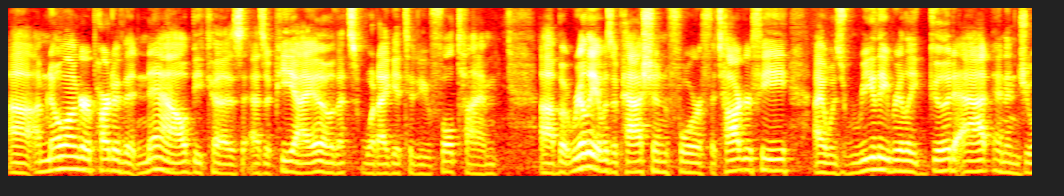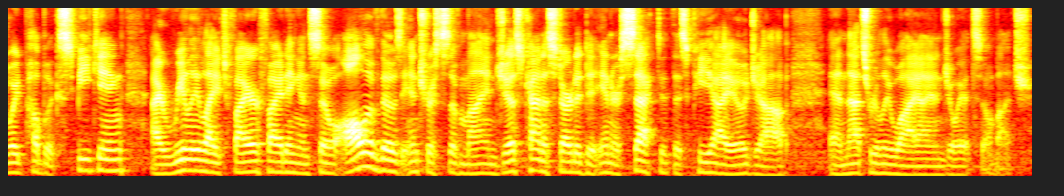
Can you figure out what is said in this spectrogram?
Uh, I'm no longer a part of it now because as a PIO, that's what I get to do full time. Uh, but really, it was a passion for photography. I was really, really good at and enjoyed public speaking. I really liked firefighting. And so all of those interests of mine just kind of started to intersect at this PIO job. And that's really why I enjoy it so much.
